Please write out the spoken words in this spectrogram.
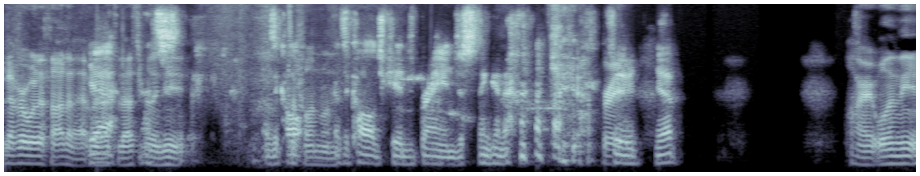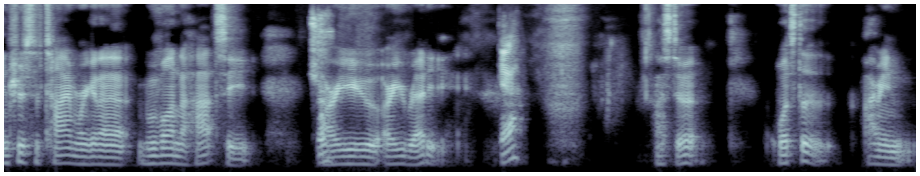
Never would have thought of that. Yeah, that's, that's, really neat. As a, col- a fun one. as a college kid's brain, just thinking of yeah, right. food. Yep. All right. Well, in the interest of time, we're gonna move on to hot seat. Sure. Are you Are you ready? Yeah. Let's do it. What's the, I mean,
